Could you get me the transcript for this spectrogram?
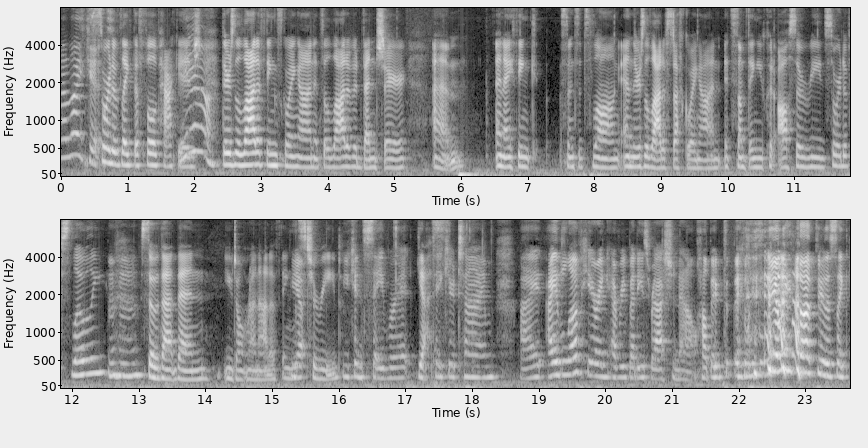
I like it. Sort of like the full package. Yeah. There's a lot of things going on. It's a lot of adventure. Um, and I think since it's long and there's a lot of stuff going on, it's something you could also read sort of slowly mm-hmm. so that then you don't run out of things yep. to read. You can savor it. Yes. Take your time. I I love hearing everybody's rationale. How they they like really thought through this. Like,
